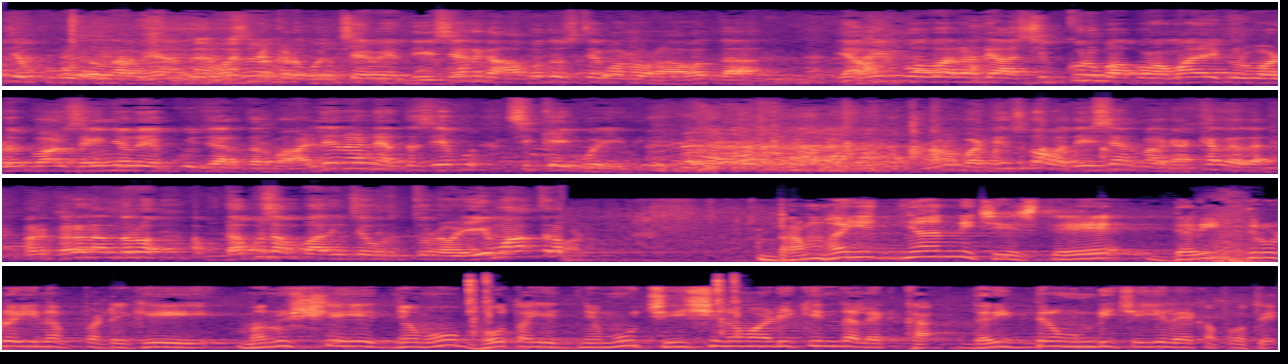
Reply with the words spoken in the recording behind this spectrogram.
చాలా గొప్పగా చెప్పుకుంటున్నామే. అందుకోసం ఇక్కడికి వచ్చేమే. దేశానికి ఆపద వస్తే మనం రావద్దా? ఏమైపోవాలండి? ఆ సిక్కులు పాపం అమాయకులు వాళ్ళు వాళ్ళు సైన్యంలో ఎక్కువ చేరతారు. వాళ్ళేనండి ఎంతసేపు సిక్ అయిపోయింది మనం పట్టించుకోమా దేశాన్ని? మనకు అక్కర్లేదా? మన పిల్లలందరూ డబ్బు సంపాదించే వృత్తుల్లో ఏమాత్రం బ్రహ్మయజ్ఞాన్ని చేస్తే దరిద్రుడైనప్పటికీ మనుష్య యజ్ఞము భూతయజ్ఞము చేసిన వాడి కింద లెక్క. దరిద్రం ఉండి చేయలేకపోతే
